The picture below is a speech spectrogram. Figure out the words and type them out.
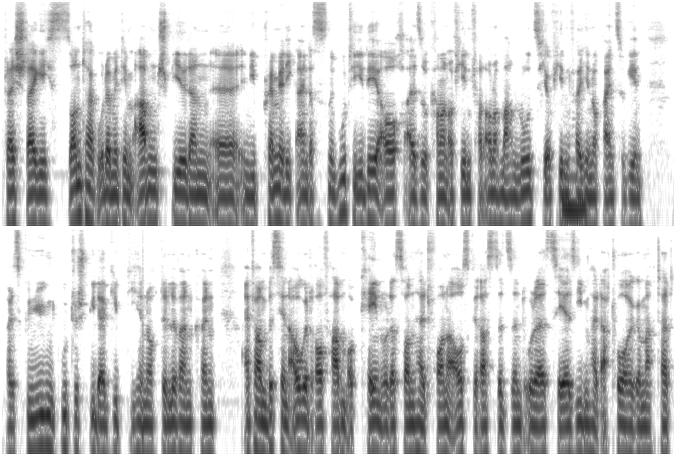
vielleicht steige ich Sonntag oder mit dem Abendspiel dann äh, in die Premier League ein. Das ist eine gute Idee auch. Also kann man auf jeden Fall auch noch machen. Lohnt sich auf jeden mhm. Fall hier noch reinzugehen, weil es genügend gute Spieler gibt, die hier noch delivern können. Einfach ein bisschen Auge drauf haben, ob Kane oder Son halt vorne ausgerastet sind oder CR7 halt acht Tore gemacht hat.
